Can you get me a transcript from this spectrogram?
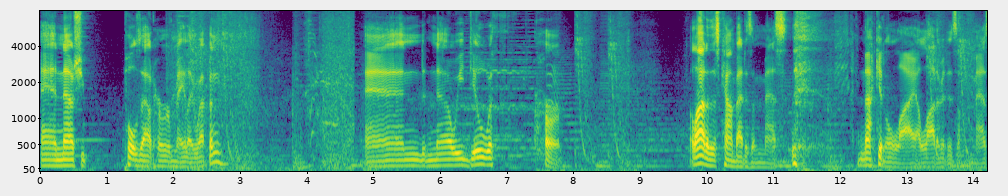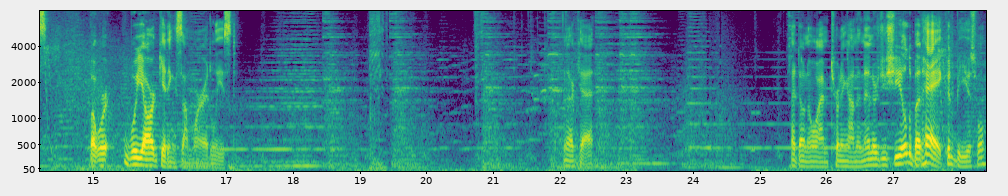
And now she pulls out her melee weapon. And now we deal with her. A lot of this combat is a mess. I'm not gonna lie, a lot of it is a mess. But we're we are getting somewhere at least. Okay. I don't know why I'm turning on an energy shield, but hey, could be useful.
